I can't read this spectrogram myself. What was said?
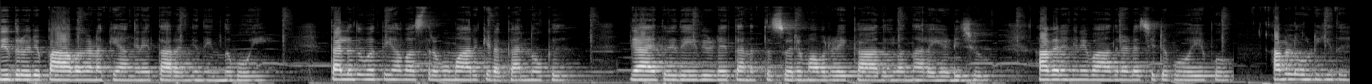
നിദ്ര ഒരു പാവകണക്കെ അങ്ങനെ തറഞ്ഞു നിന്നുപോയി. തലതുവത്തി ആ വസ്ത്രവും മാറി കിടക്കാൻ നോക്ക്. ഗായത്രി ദേവിയുടെ തണുത്ത സ്വരം അവളുടെ കാതിൽ വന്ന് അലയടിച്ചു. അവരങ്ങനെ വാതിലടച്ചിട്ട് പോയപ്പോൾ അവൾ ഓടിയത്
